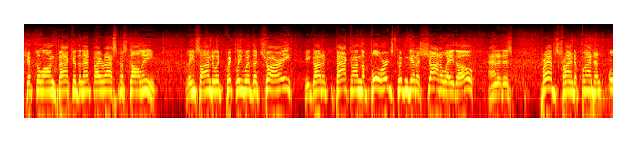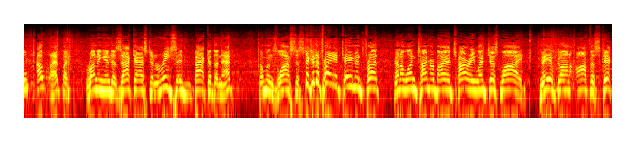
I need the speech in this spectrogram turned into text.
Chipped along back of the net by Rasmus Dahlin. Leafs onto it quickly with Acciari. He got it back on the boards. Couldn't get a shot away, though. And it is Krebs trying to find an outlet, but running into Zach Aston Reese in back of the net. Someone's lost a stick of the fray. It came in front, and a one timer by Acciari went just wide. May have gone off a stick.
